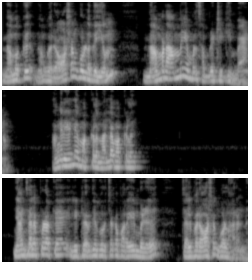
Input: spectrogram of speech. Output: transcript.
നമുക്ക് നമുക്ക് രോഷം കൊള്ളുകയും നമ്മുടെ അമ്മയെ നമ്മൾ സംരക്ഷിക്കുകയും വേണം. അങ്ങനെയല്ലേ മക്കൾ നല്ല മക്കൾ ഞാൻ ചിലപ്പോഴൊക്കെ ലിറ്ററേച്ചറെ കുറിച്ചൊക്കെ പറയുമ്പോൾ ചിലപ്പോൾ രോഷം കൊള്ളാറുണ്ട്.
